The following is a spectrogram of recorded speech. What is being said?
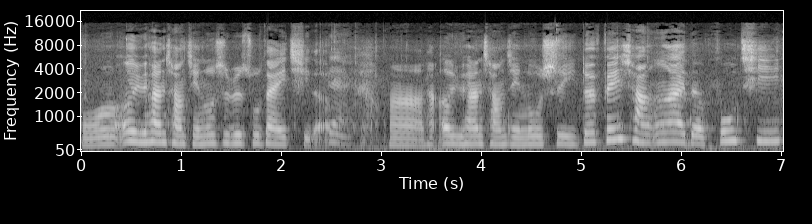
哦，鳄鱼和长颈鹿是不是住在一起了？对。啊，它鳄鱼和长颈鹿是一对非常恩爱的夫妻。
